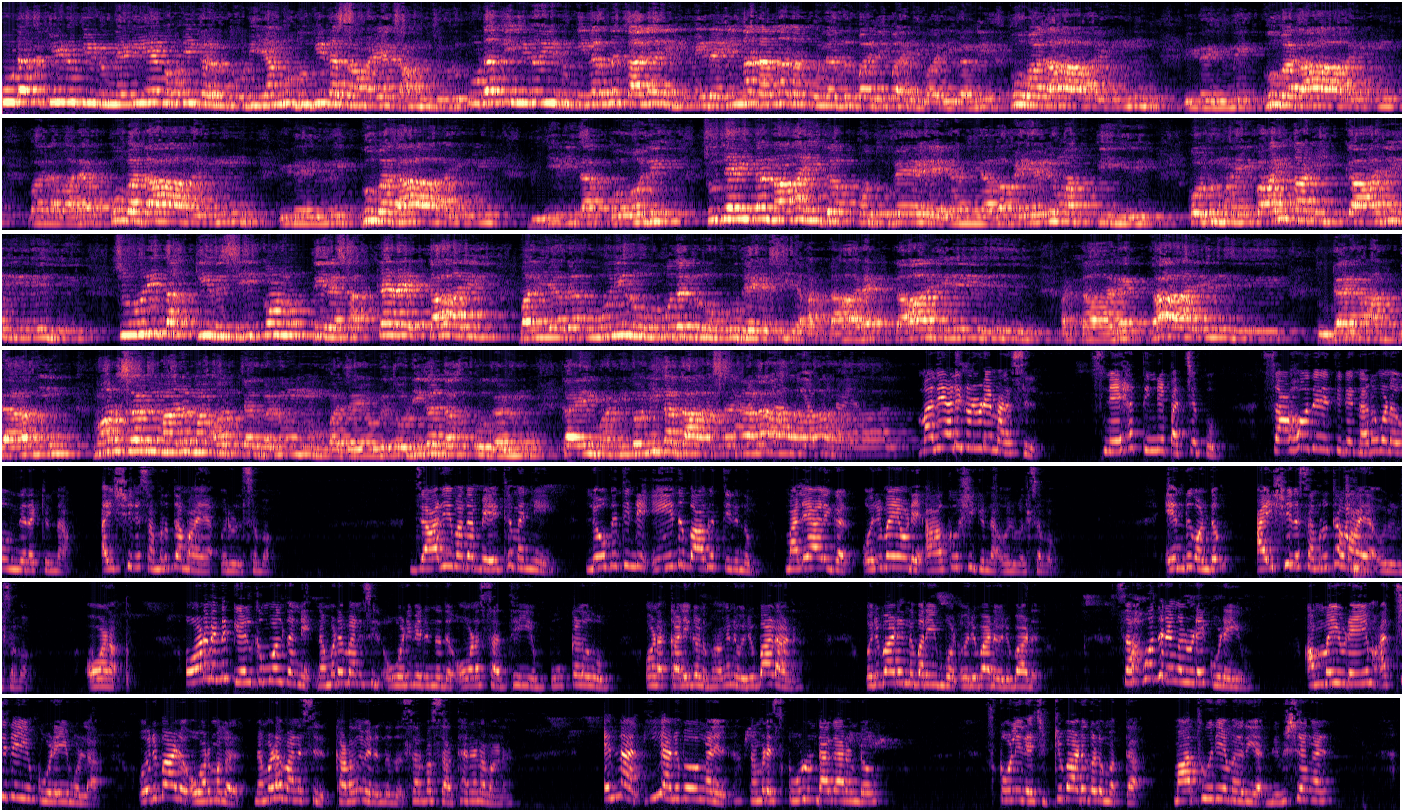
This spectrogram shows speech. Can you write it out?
പുടവ് കീഴു കീടു നെടിയ നോടികളും തുടിയ മുതുകിട സമയ ചമുചൂട് പുടവ് ഇടു ഇടു കിളർന്ന് കലരിയും ഇടയിൽ നട നട പുനർ ബരി ബരി വരികൾ നിൽപ്പുവതായും ഇടയിൽ നിൽക്കുവതായും വര വരപ്പുവതായും ഇടയിൽ നിൽക്കുവതായും വിവിധ പോലെ സുജൈത നായിക പൊതുവേ അണിയവ വേരുമത്തിയിൽ കൊടുമൈ വായി തണിക്കാര് ചൂരി തക്കിത് ശീക്കൊണുത്തിര ശക്കരക്കാരിൽ വലിയത കൂരി റൂപുതൻ റൂദേശി അട്ടാരക്കാര് അട്ടാരക്കാര് തുടരമദ്ദളവും മറുസൊടു മരുമ ഒറ്റകളും വജയോട് തൊടികൾ ദഫുകളും കൈമണി തൊണി മലയാളികളുടെ മനസ്സിൽ സ്നേഹത്തിന്റെ പച്ചപ്പും സാഹോദര്യത്തിന്റെ നറുമണവും നിറയ്ക്കുന്ന ഐശ്വര്യ സമൃദ്ധമായ ഒരു ഉത്സവം. ജാതി മത ഭേദമന്യേ ലോകത്തിന്റെ ഏത് ഭാഗത്തിരുന്നും മലയാളികൾ ഒരുമയോടെ ആഘോഷിക്കുന്ന ഒരു ഉത്സവം. എന്തുകൊണ്ടും ഐശ്വര്യ സമൃദ്ധമായ ഒരു ഉത്സവം. ഓണം. ഓണം എന്ന് കേൾക്കുമ്പോൾ തന്നെ നമ്മുടെ മനസ്സിൽ ഓടി വരുന്നത് ഓണസദ്യയും പൂക്കളവും ഓണക്കളികളും അങ്ങനെ ഒരുപാടാണ്. ഒരുപാട് എന്ന് പറയുമ്പോൾ ഒരുപാട് ഒരുപാട്. സഹോദരങ്ങളുടെ കൂടെയും അമ്മയുടെയും അച്ഛന്റെയും കൂടെയുമുള്ള ഒരുപാട് ഓർമ്മകൾ നമ്മുടെ മനസ്സിൽ കടന്നു വരുന്നത് സർവസാധാരണമാണ്. എന്നാൽ ഈ അനുഭവങ്ങളിൽ നമ്മുടെ സ്കൂൾ ഉണ്ടാകാറുണ്ടോ? സ്കൂളിലെ ചുറ്റുപാടുകളുമൊത്ത മാധുര്യമേറിയ നിമിഷങ്ങൾ.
